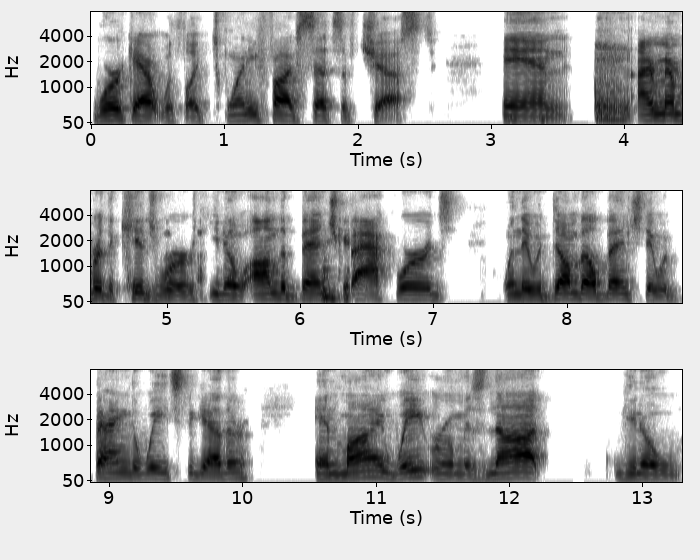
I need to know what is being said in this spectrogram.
workout with like 25 sets of chest. And I remember the kids were, you know, on the bench backwards. When they would dumbbell bench, they would bang the weights together. And my weight room is not, you know,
